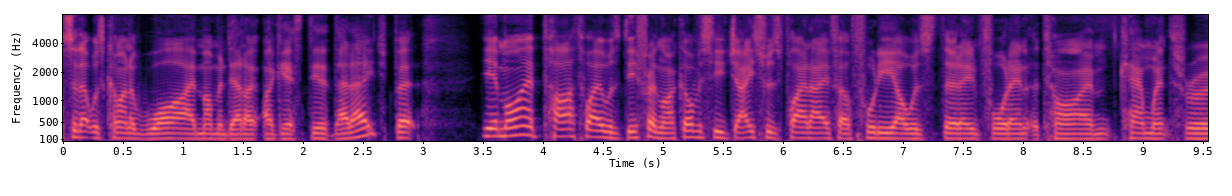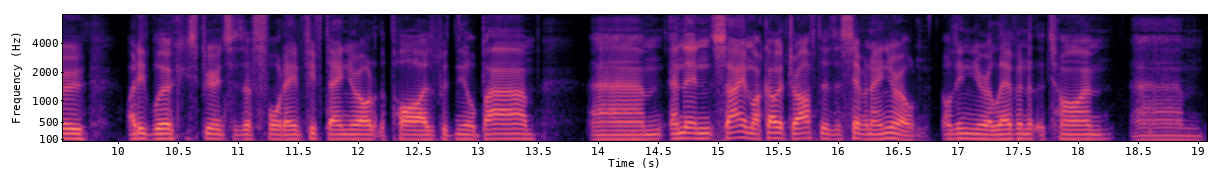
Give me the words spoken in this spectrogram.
so that was kind of why mum and dad, I, I guess, did at that age. But yeah, my pathway was different. Like obviously, Jace was playing AFL footy. I was 13, 14 at the time. Cam went through. I did work experience as a 14, 15 year old at the Pies with Neil Balme. Um, and then same, like I got drafted as a 17 year old. I was in year 11 at the time. Um,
